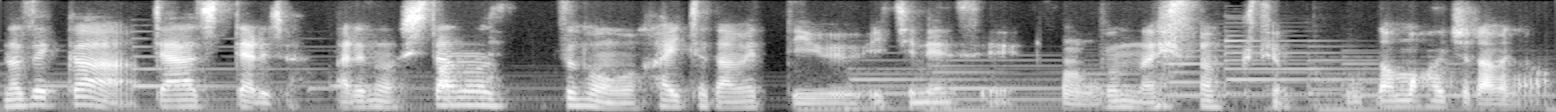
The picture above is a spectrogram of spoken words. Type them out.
なぜかジャージってあるじゃん。あれの下のズボンを履いちゃダメっていう1年生。うん。どんなに寒くても。何も入っちゃダメなの？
